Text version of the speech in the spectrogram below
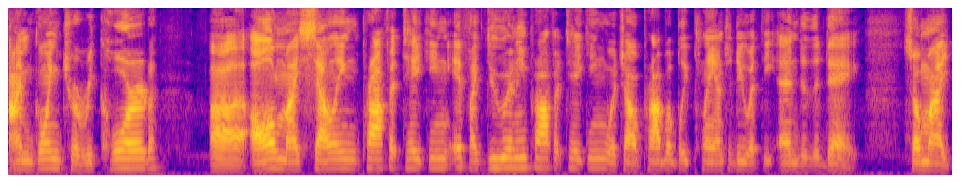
I'm going to record uh, all my selling profit taking, if I do any profit taking, which I'll probably plan to do at the end of the day. So my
